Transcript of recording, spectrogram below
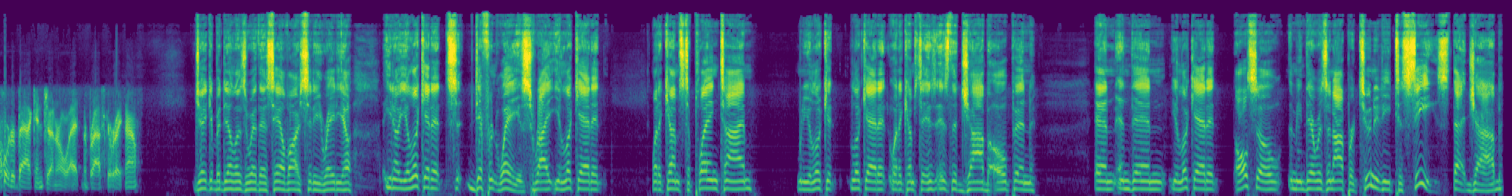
quarterback in general at Nebraska right now. Jacob Padilla is with us, Hail Varsity Radio. You know, you look at it different ways, right? You look at it when it comes to playing time. When you look at look at it when it comes to is, is the job open, and and then you look at it also. I mean, there was an opportunity to seize that job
